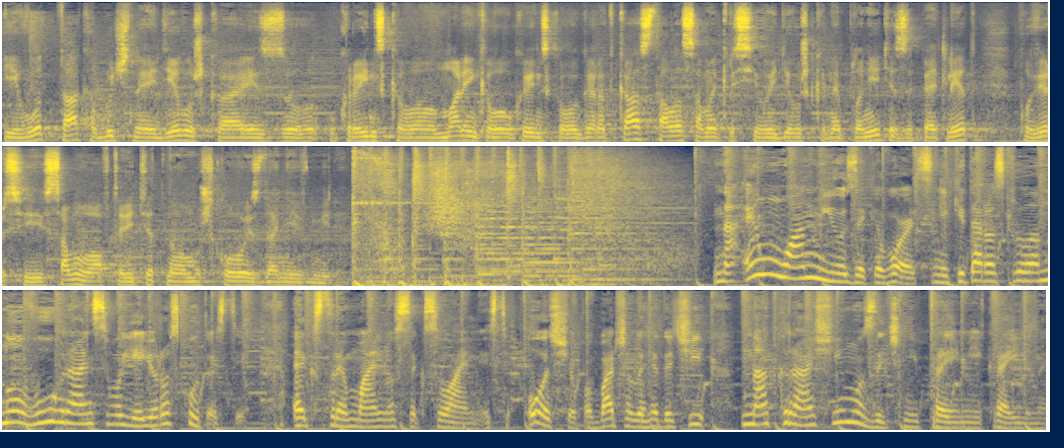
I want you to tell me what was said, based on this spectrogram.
И вот так обычная девушка из украинского, маленького украинского городка стала самой красивой девушкой на планете за пять лет по версии самого авторитетного мужского издания в мире. На M1 Music Awards Нікіта розкрила нову грань своєї розкутості екстремальну сексуальність. Ось що побачили глядачі на кращій музичній премії країни.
